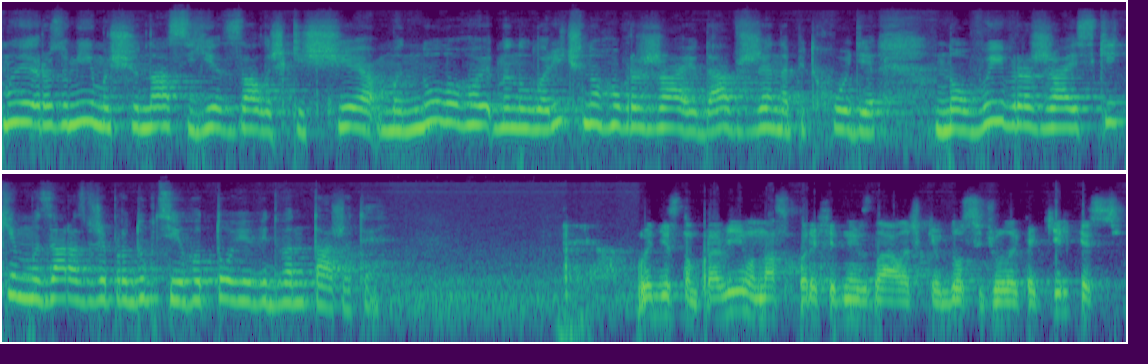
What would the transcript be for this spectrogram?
Ми розуміємо, що у нас є залишки ще минулого минулорічного врожаю. Да, вже на підході новий врожай. Скільки ми зараз вже продукції готові відвантажити? Ви дійсно праві. У нас перехідних залишків досить велика кількість,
